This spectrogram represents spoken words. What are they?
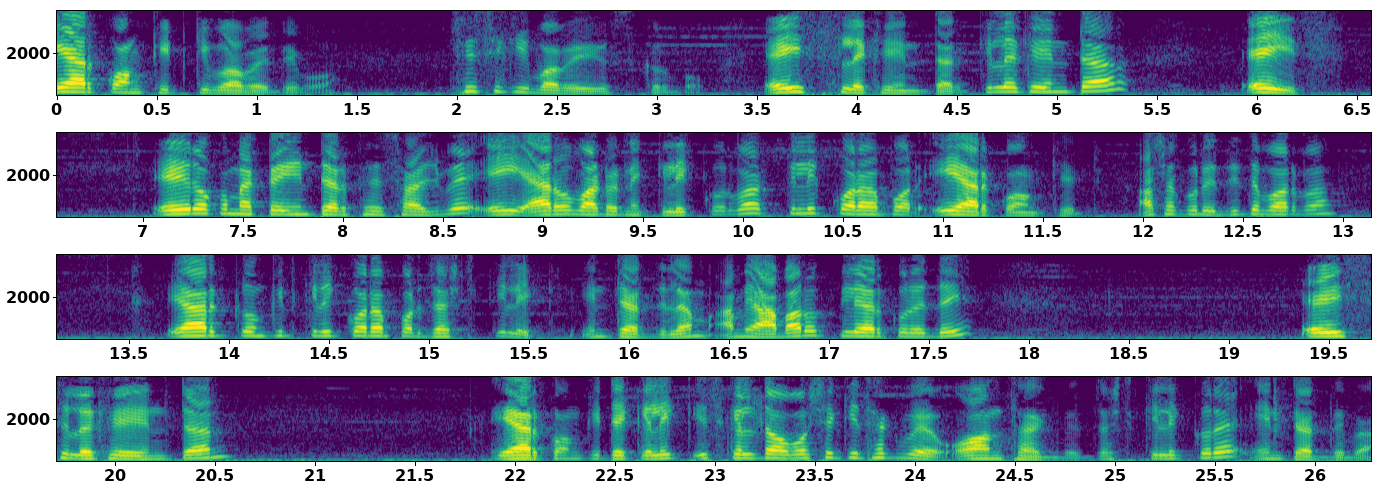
এয়ার কংক্রিট কীভাবে দেব? সিসি কীভাবে ইউজ করব? এইস লেখে ইন্টার কি লেখে এন্টার এইস এইরকম একটা ইন্টারফেস আসবে। এই অ্যারো বাটনে ক্লিক করবা। ক্লিক করার পর এয়ার কংক্রিট আশা করি দিতে পারবা। এয়ার কংক্রিট ক্লিক করার পর জাস্ট ক্লিক ইন্টার দিলাম। আমি আবারও ক্লিয়ার করে দেই। এইস লেখে ইন্টার এয়ার কংক্রিটে ক্লিক স্কেলটা অবশ্যই কি থাকবে? অন থাকবে। জাস্ট ক্লিক করে এন্টার দিবা।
